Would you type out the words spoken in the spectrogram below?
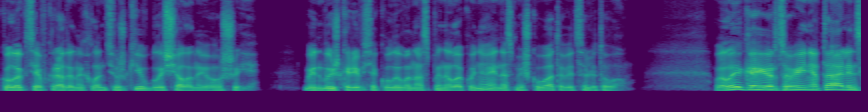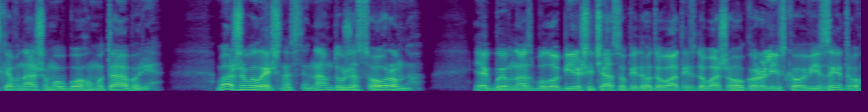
Колекція вкрадених ланцюжків блищала на його шиї. Він вишкірився, коли вона спинила коня і насмішкувато відсалютував. Велика герцогиня Талінська в нашому вбогому таборі. Ваше величносте, нам дуже соромно. Якби в нас було більше часу підготуватись до вашого королівського візиту,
